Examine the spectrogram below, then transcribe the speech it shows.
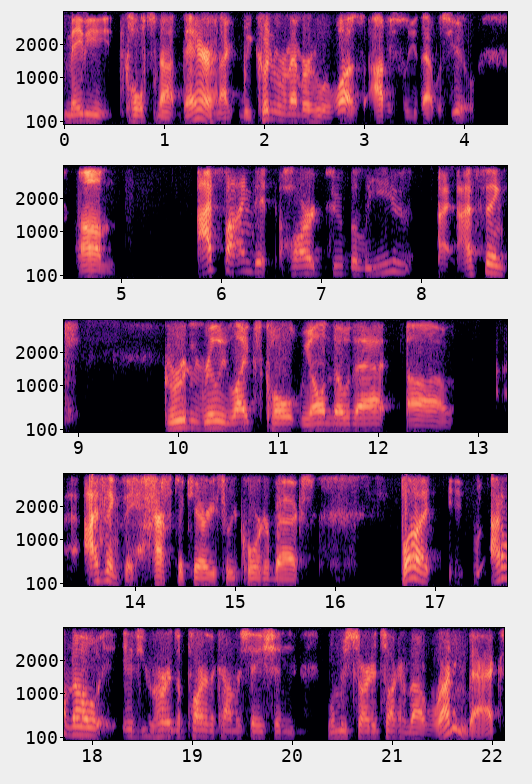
maybe Colt's not there, and I, we couldn't remember who it was. Obviously, that was you. Um, I find it hard to believe. I, I think Gruden really likes Colt. We all know that. Uh, I think they have to carry three quarterbacks. But I don't know if you heard the part of the conversation when we started talking about running backs,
